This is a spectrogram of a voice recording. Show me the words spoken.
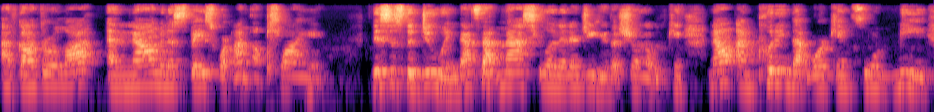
I've gone through a lot and now I'm in a space where I'm applying. This is the doing. That's that masculine energy here that's showing up with king. Now I'm putting that work in for me.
